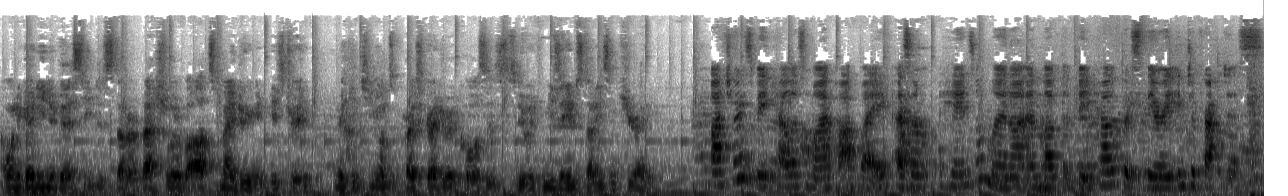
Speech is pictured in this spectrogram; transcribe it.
I want to go to university to study a Bachelor of Arts majoring in history and then continue on to postgraduate courses to do with museum studies and curating. I chose VCAL as my pathway as a hands-on learner and love that VCAL puts theory into practice.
